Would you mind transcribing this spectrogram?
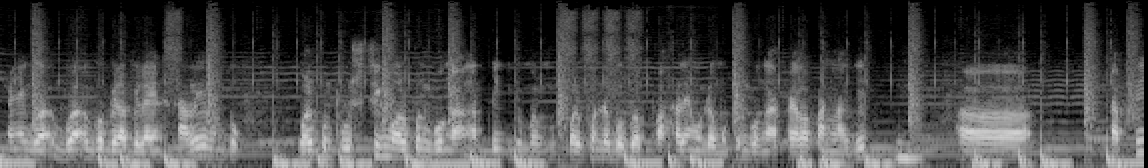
makanya gue gua gue bela-belain sekali untuk walaupun pusing walaupun gue nggak ngerti walaupun ada beberapa hal yang udah mungkin gue nggak relevan lagi Hmm. eh, tapi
